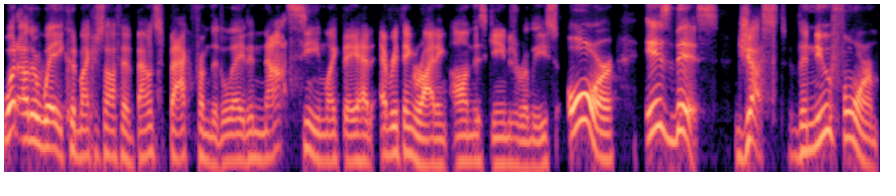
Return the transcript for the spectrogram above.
What other way could Microsoft have bounced back from the delay to not seem like they had everything riding on this game's release? Or is this just the new form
